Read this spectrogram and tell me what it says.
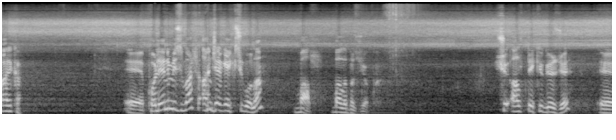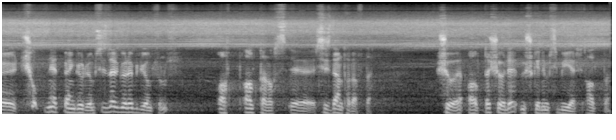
Harika. E, polenimiz var ancak eksik olan bal. Balımız yok. Şu alttaki gözü e, çok net ben görüyorum. Sizler görebiliyor musunuz? Alt, alt taraf e, sizden tarafta. Şu altta şöyle üçgenimsi bir yer altta.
